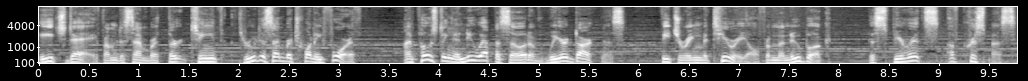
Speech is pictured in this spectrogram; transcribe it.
Each day from December 13th through December 24th, I'm posting a new episode of Weird Darkness featuring material from the new book The Spirits of Christmas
